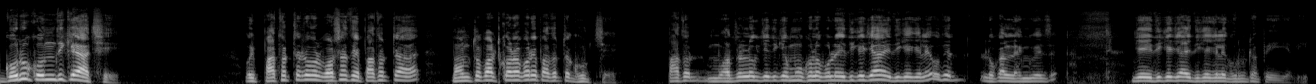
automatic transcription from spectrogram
গরু কোন দিকে আছে? ওই পাথরটার ওপর বসাতে পাথরটা মন্ত্রপাঠ করার পরে পাথরটা ঘুরছে। পাথর ভদ্রলোক যেদিকে মুখ হলো বলে এদিকে যা এদিকে গেলে ওদের লোকাল ল্যাঙ্গুয়েজে যে এদিকে যা এদিকে গেলে গুরুটা পেয়ে যাবি।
